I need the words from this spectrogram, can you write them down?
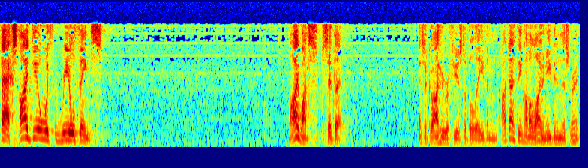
facts. I deal with real things. I once said that as a guy who refused to believe, and I don't think I'm alone, even in this room.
